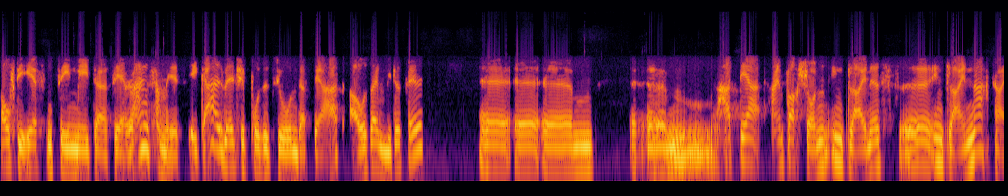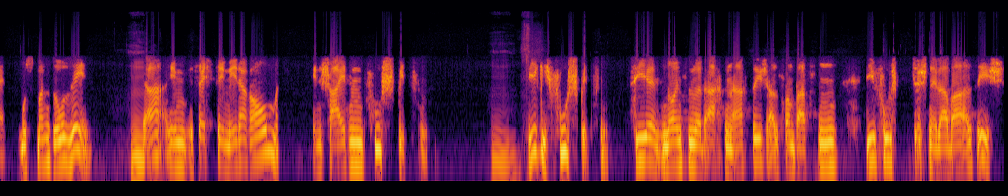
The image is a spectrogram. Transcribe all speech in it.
auf die ersten zehn Meter sehr langsam ist, egal welche Position das der hat, außer im Mittelfeld, äh, äh, ähm, ähm, hat der einfach schon ein kleines, äh, einen kleinen Nachteil, muss man so sehen. Hm. Ja, im 16 Meter Raum entscheiden Fußspitzen, hm. wirklich Fußspitzen. Siehe 1988, als Van Basten die Fußspitze schneller war als ich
